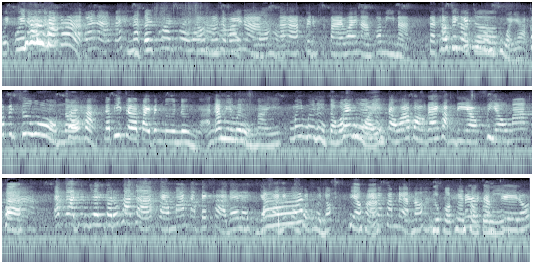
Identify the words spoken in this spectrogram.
อุ้ยอุ้ยน่ารักอะว่ายน้ำไหมน่าเอ้ยใช่ใช่เขาว่ายน้ำ เขาจะว่ายน้นะคะำนะคะ เป็นสไตล์ว่ายน้ำก็มีมา แต่เท่าเขาจะที่เราเก็ตเจอ สวยอะ ก็เป็นเสื้อโวมเนาะใช่ค่ะแล้วพี่เจอไปเป็นมือหนึ่งอะอันนี้อะมีมือ หนึ่งไหม ไม่มือหนึ่งแต่ว่าไม่สมือวย หนึ่งแต่ว่าบอกได้คำเดียวเฟี้ยวมากค่ะ อากาศเย็นๆค่ะลูกค้าจ๋าสามารถนำไปขายได้เลยอย่าขายไม่เหมือนคนอื่นเนาะพี่เอาค่ะไม่ต้องซ้ำแบบเนาะหนูขอแพนไม่สอต้องงตัวนี้ จำเจเนาะ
